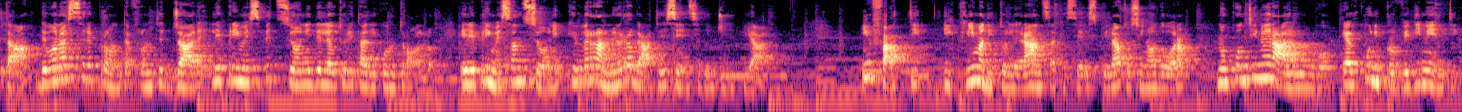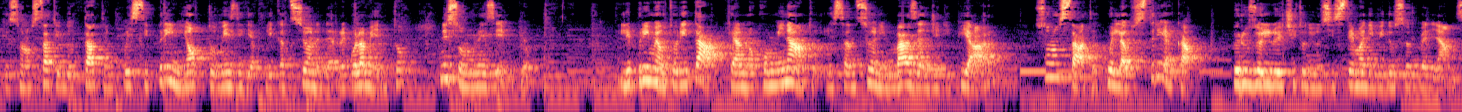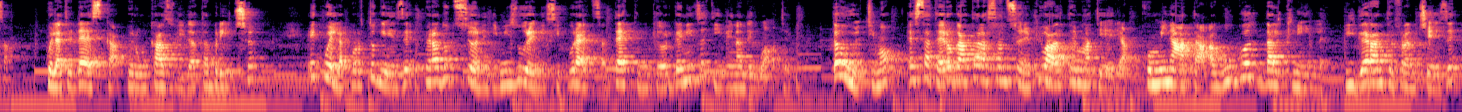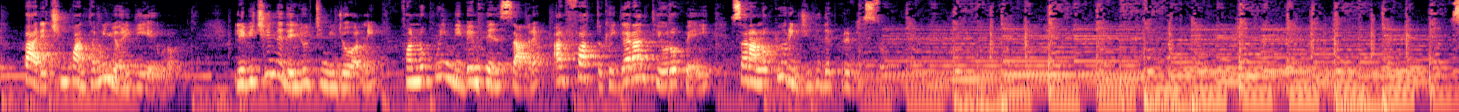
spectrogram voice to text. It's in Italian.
Società devono essere pronte a fronteggiare le prime ispezioni delle autorità di controllo e le prime sanzioni che verranno erogate ai sensi del GDPR. Infatti, il clima di tolleranza che si è respirato sino ad ora non continuerà a lungo e alcuni provvedimenti che sono stati adottati in questi primi otto mesi di applicazione del regolamento ne sono un esempio. Le prime autorità che hanno combinato le sanzioni in base al GDPR sono state quella austriaca per uso illecito di un sistema di videosorveglianza, quella tedesca per un caso di data breach e quella portoghese per adozione di misure di sicurezza tecniche e organizzative inadeguate. Da ultimo è stata erogata la sanzione più alta in materia, combinata a Google dal CNIL, il garante francese, pari a 50 milioni di euro. Le vicende degli ultimi giorni fanno quindi ben pensare al fatto che i garanti europei saranno più rigidi del previsto.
